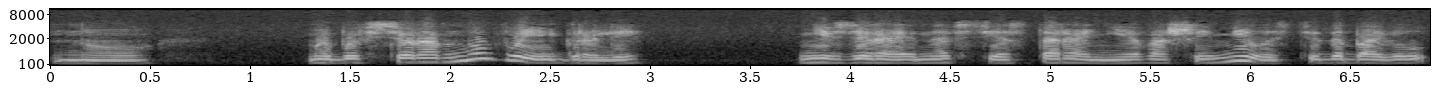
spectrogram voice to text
«Но мы бы все равно выиграли», невзирая на все старания вашей милости», — добавил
